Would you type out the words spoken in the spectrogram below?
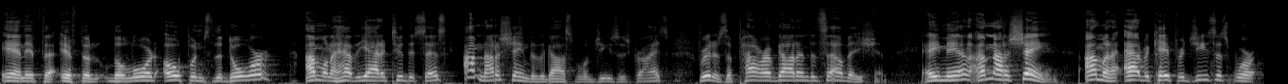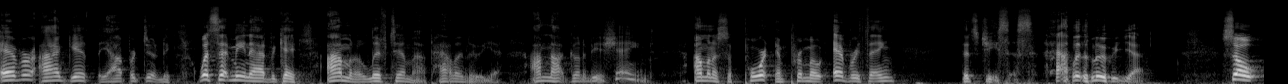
And if the, if the, the Lord opens the door, I'm going to have the attitude that says, I'm not ashamed of the gospel of Jesus Christ, for it is the power of God unto salvation. Amen. I'm not ashamed. I'm going to advocate for Jesus wherever I get the opportunity. What's that mean, advocate? I'm going to lift him up. Hallelujah. I'm not going to be ashamed. I'm going to support and promote everything that's Jesus. Hallelujah. So,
